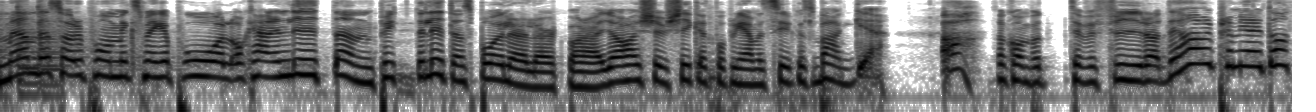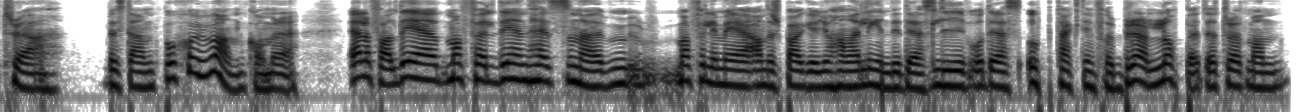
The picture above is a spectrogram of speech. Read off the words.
Mendes hör du på Mix Megapol och här en liten, pytteliten spoiler alert bara. Jag har tjuvkikat på programmet Cirkus Bagge. Ah. Som kommer på TV4. Det har premiär idag tror jag. Bestämt. På sjuan kommer det. I alla fall, det är, man, följer, det är en sån här, man följer med Anders Bagge och Johanna Lind i deras liv och deras upptakt inför bröllopet. Jag tror att man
